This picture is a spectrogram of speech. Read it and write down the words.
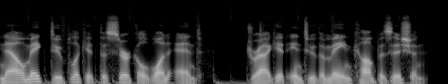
Now make duplicate the circle 1 and, drag it into the main composition.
